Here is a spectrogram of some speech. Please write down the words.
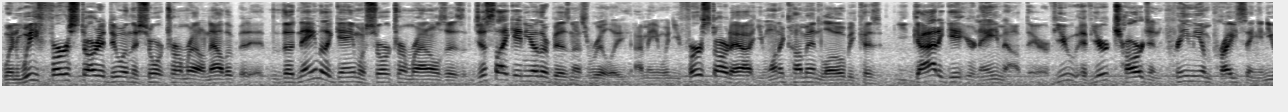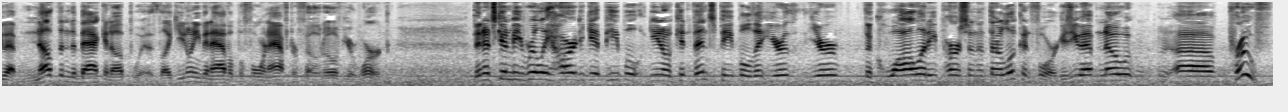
when we first started doing the short-term rental now the, the name of the game with short-term rentals is just like any other business really. I mean when you first start out you want to come in low because you got to get your name out there. If you if you're charging premium pricing and you have nothing to back it up with like you don't even have a before and after photo of your work then it's going to be really hard to get people you know convince people that you're you're the quality person that they're looking for because you have no uh, proof.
